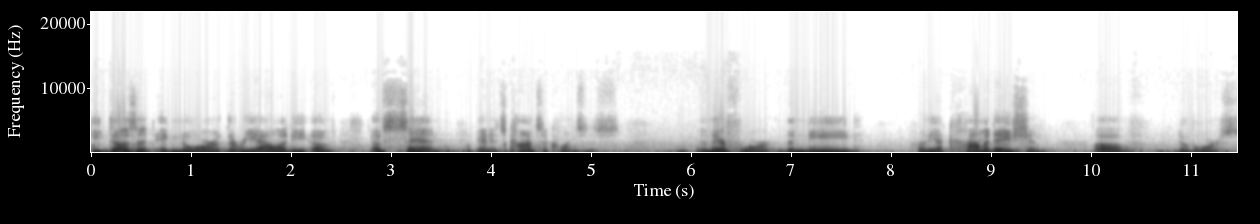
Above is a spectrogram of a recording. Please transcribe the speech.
he doesn't ignore the reality of, of sin and its consequences, and therefore the need for the accommodation of divorce.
